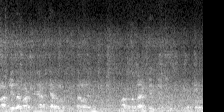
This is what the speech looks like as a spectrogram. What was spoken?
భారతీయ జనతా పార్టీ అధికారంలో తీసుకురావాలని మరొకసారి చేసి పెట్టుకోవడం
